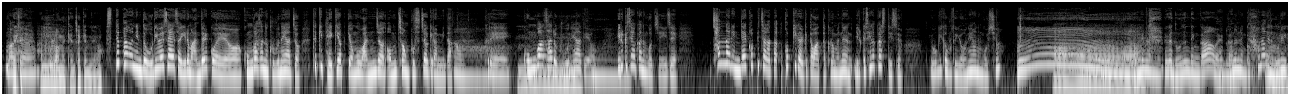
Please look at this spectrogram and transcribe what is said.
맞아요. 네, 하는 걸로 하면 괜찮겠네요. 스테파노님도 우리 회사에서 이러면 안 될 거예요. 공과 사는 구분해야죠. 특히 대기업 경우 완전 엄청 보수적이랍니다. 아. 그래 음. 공과 사를 구분해야 돼요. 음. 이렇게 생각하는 거지. 이제 첫날인데 커피차가 딱 커피가 이렇게 딱 왔다 그러면은 이렇게 생각할 수도 있어요. 여기가 무슨 연애하는 곳이야? 음. 아. 여기는 그러니까 노는 데인가? 어, 노는 데인가? 편하게 음. 우리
